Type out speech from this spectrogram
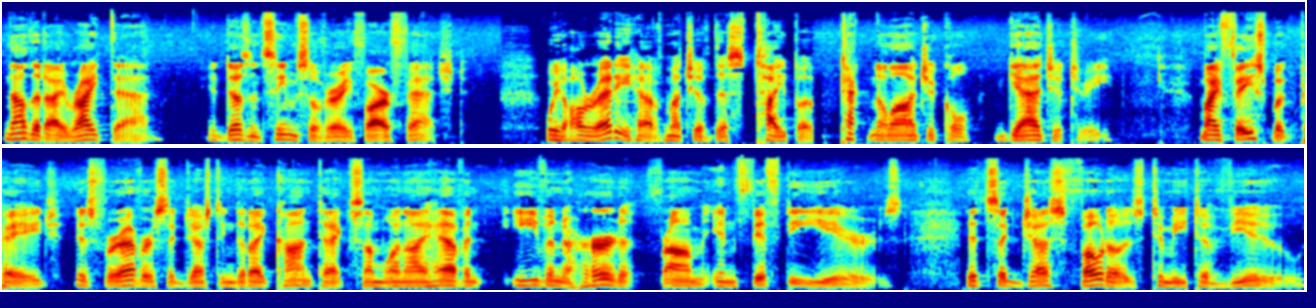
Now that I write that, it doesn't seem so very far fetched. We already have much of this type of technological gadgetry. My Facebook page is forever suggesting that I contact someone I haven't even heard from in 50 years. It suggests photos to me to view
